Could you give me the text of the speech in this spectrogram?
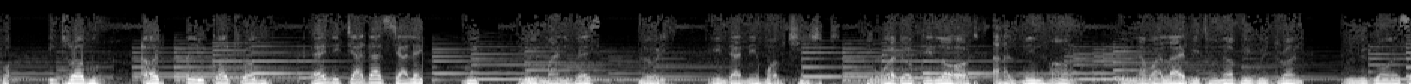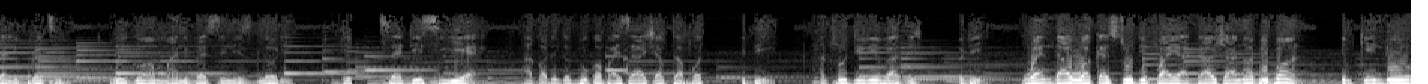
for in trouble. Or you call trouble. Any child that's challenge will, will manifest glory in the name of Jesus. The word of the Lord has been heard in our life. It will not be withdrawn. We will go on celebrating. We will go on manifesting His glory. Said this year, according to the book of Isaiah chapter 40, and through the they shall. When thou walkest through the fire, thou shalt not be burned. If kindle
